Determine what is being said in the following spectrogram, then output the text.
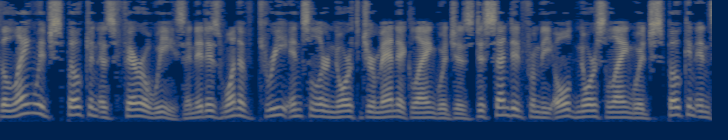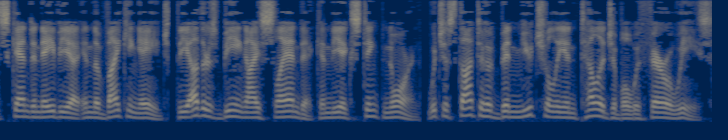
The language spoken is Faroese and it is one of three insular North Germanic languages descended from the Old Norse language spoken in Scandinavia in the Viking Age, the others being Icelandic and the extinct Norn, which is thought to have been mutually intelligible with Faroese.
